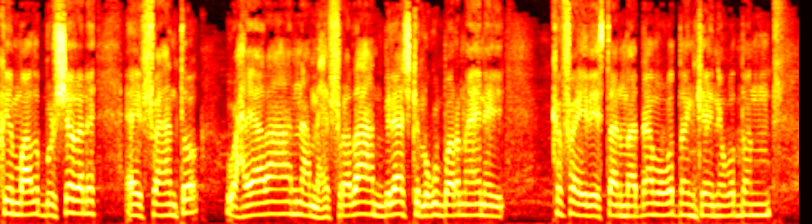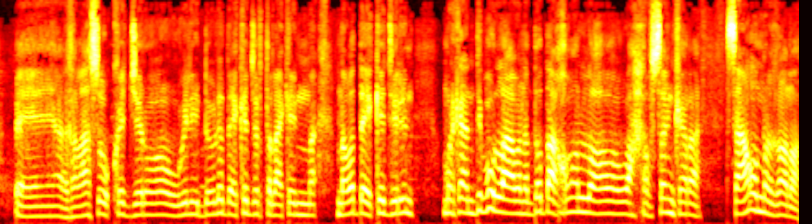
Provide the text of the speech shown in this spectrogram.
ka imaado bulshadana ay fahanto waxyaalahan ama xifradahan bilaashka lagu baranaya inay ka faa'iidaystaan maadaama wadankeeni wadan khalaas uu ka jiro weli dowladda ay ka jirto laakiin nabadda ay ka jirin. Markaan dib u laabana dad aqoon lahoo wax qabsan kara. Saan u naqono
